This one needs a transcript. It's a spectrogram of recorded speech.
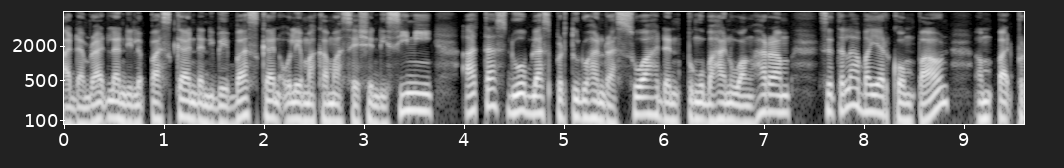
Adam Radlan dilepaskan dan dibebaskan oleh Mahkamah Session di sini atas 12 pertuduhan rasuah dan pengubahan wang haram setelah bayar kompaun 4.1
